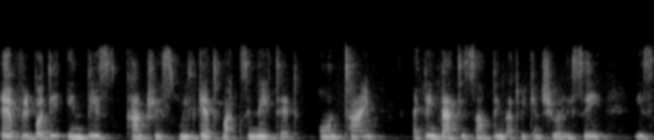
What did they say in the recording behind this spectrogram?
everybody in these countries will get vaccinated on time. I think that is something that we can surely say is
